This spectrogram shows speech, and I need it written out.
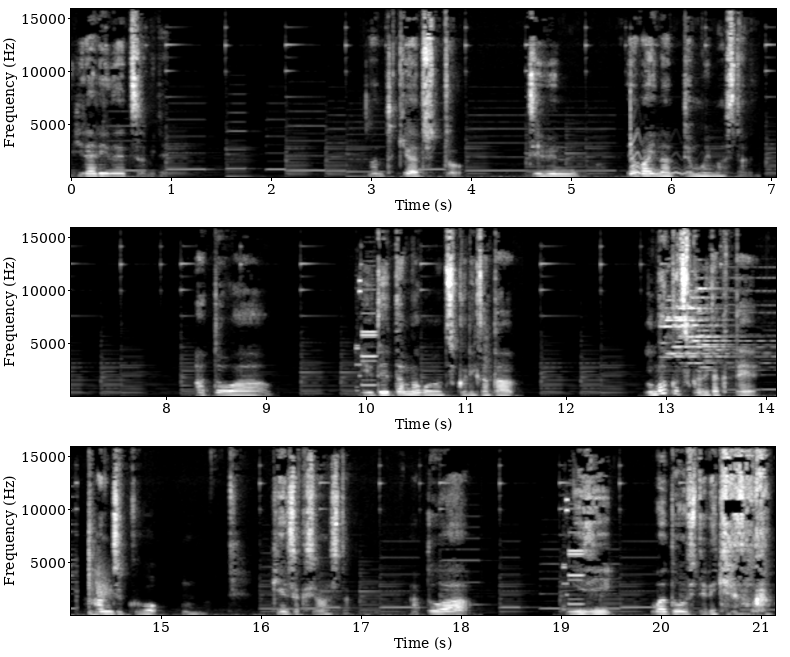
左のやつみたいな。あの時はちょっと自分やばいなって思いましたね。あとは、ゆで卵の作り方。うまく作りたくて、半熟を、うん、検索しました。あとは、虹はどうしてできるのか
